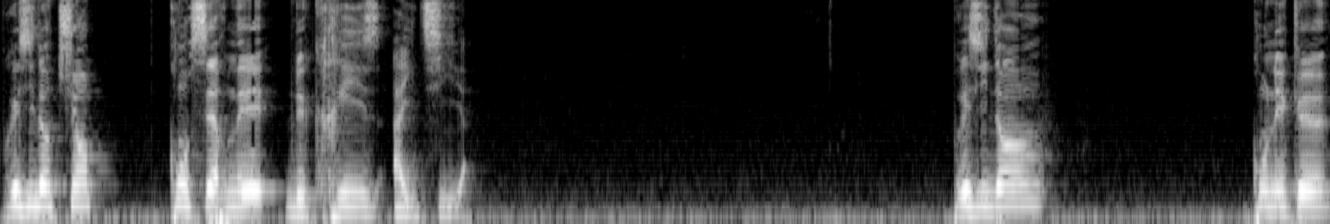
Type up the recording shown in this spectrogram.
Président Trump concerné de crise Haïti. Président connaît que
